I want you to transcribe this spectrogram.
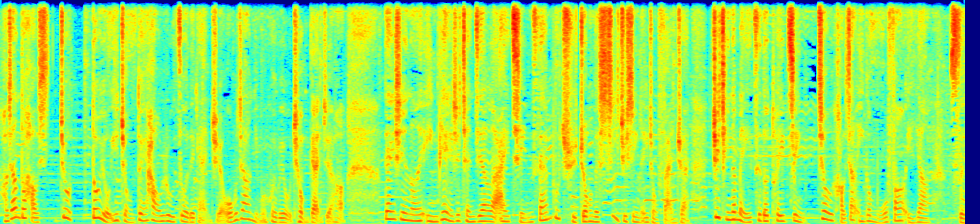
好像都好就。都有一种对号入座的感觉，我不知道你们会不会有这种感觉哈。但是呢，影片也是承接了爱情三部曲中的戏剧性的一种反转，剧情的每一次都推进，就好像一个魔方一样随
